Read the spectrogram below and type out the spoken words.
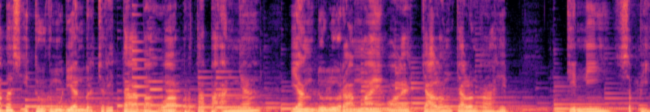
Abbas itu kemudian bercerita bahwa pertapaannya yang dulu ramai oleh calon-calon rahib kini sepi.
